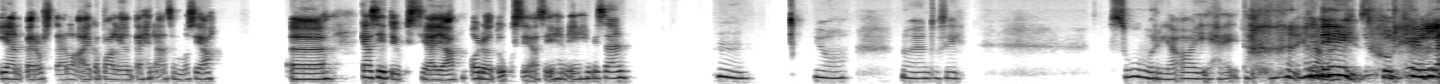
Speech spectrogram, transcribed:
iän perusteella aika paljon tehdään semmoisia käsityksiä ja odotuksia siihen ihmiseen. Hmm. Joo, No on tosi suuria aiheita. niin, suuria. Kyllä.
